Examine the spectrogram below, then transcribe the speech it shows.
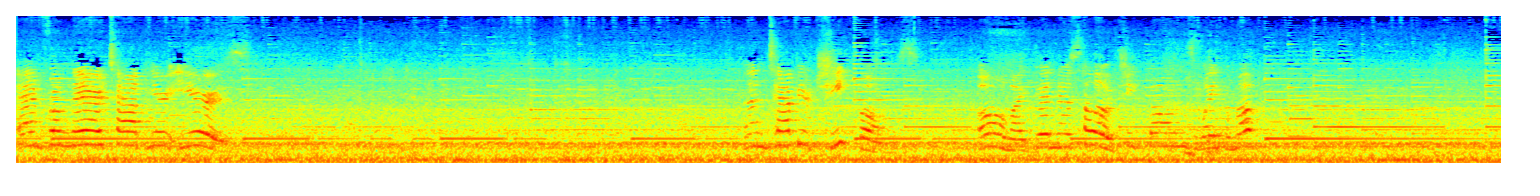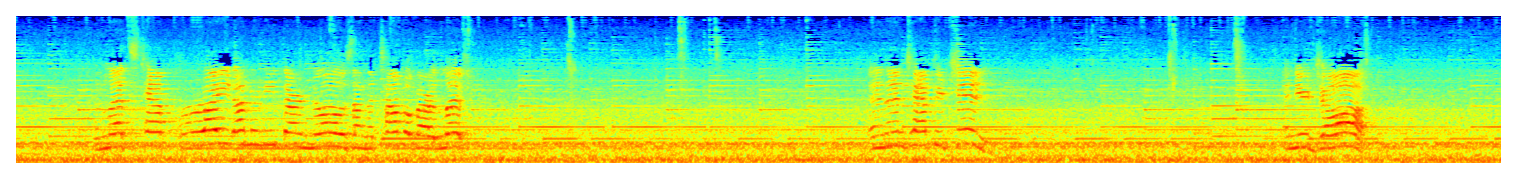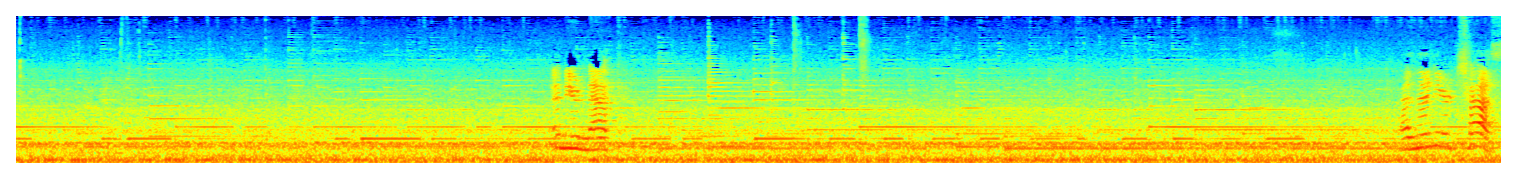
And from there, tap your ears. Cheekbones. Oh my goodness. Hello, cheekbones. Wake them up. And let's tap right underneath our nose on the top of our lip. And then tap your chin. And your jaw. Chest.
